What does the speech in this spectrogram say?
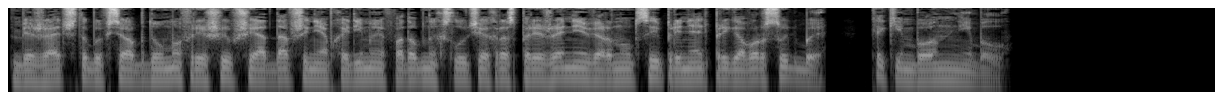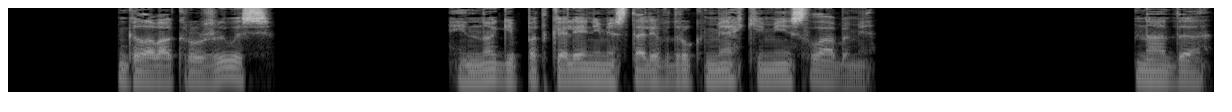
Бежать, чтобы все обдумав, решивший и отдавший необходимые в подобных случаях распоряжения, вернуться и принять приговор судьбы, каким бы он ни был. Голова кружилась, и ноги под коленями стали вдруг мягкими и слабыми. Надо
